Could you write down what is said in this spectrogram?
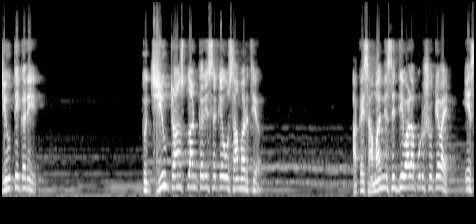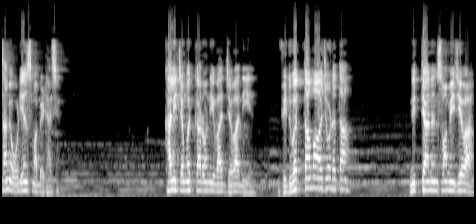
જીવતી કરી, તો જીવ ટ્રાન્સપ્લાન્ટ કરી શકે એવું સામર્થ્ય. આ કઈ સામાન્ય સિદ્ધિવાળા પુરુષો કહેવાય? એ સામે ઓડિયન્સમાં બેઠા છે. ખાલી ચમત્કારોની વાત જવા દઈએ. વિદવત્તામાં અજોડ હતા. નિત્યાનંદ સ્વામી જેવા.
